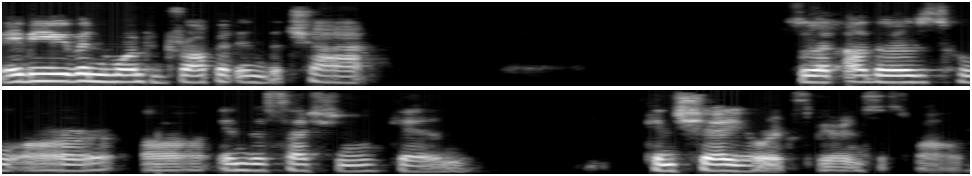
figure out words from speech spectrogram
Maybe you even want to drop it in the chat so that others who are uh, in the session can can share your experience as well.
